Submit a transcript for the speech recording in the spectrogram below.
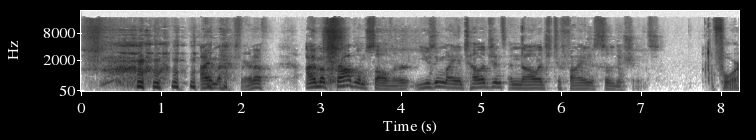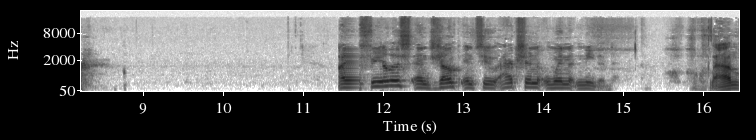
I'm fair enough. I'm a problem solver using my intelligence and knowledge to find solutions. Four. I'm fearless and jump into action when needed. I'm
